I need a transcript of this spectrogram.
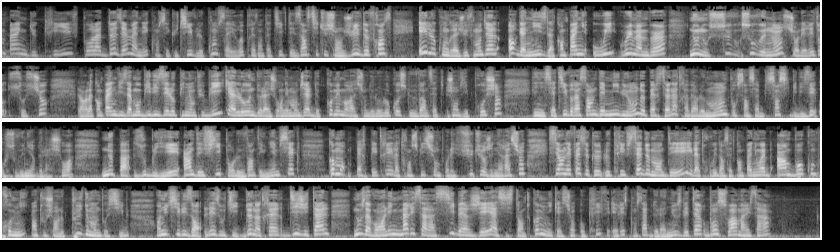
campagne du CRIF, pour la deuxième année consécutive, le Conseil représentatif des institutions juives de France et le Congrès juif mondial organisent la campagne We Remember. Nous nous souvenons sur les réseaux sociaux. Alors la campagne vise à mobiliser l'opinion publique à l'aune de la journée mondiale de commémoration de l'Holocauste le 27 janvier prochain. L'initiative rassemble des millions de personnes à travers le monde pour sensibiliser au souvenir de la Shoah. Ne pas oublier un défi pour le 21e siècle. Comment perpétrer la transmission pour les futures générations C'est en effet ce que le CRIF s'est demandé. Il a trouvé dans cette campagne web un beau compromis en touchant le plus de monde possible. En utilisant les outils de notre ère digitale, nous avons en ligne Marie-Sara Ciberger, assistante communication au CRIF et responsable de la newsletter. Bonsoir Marie-Sara.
